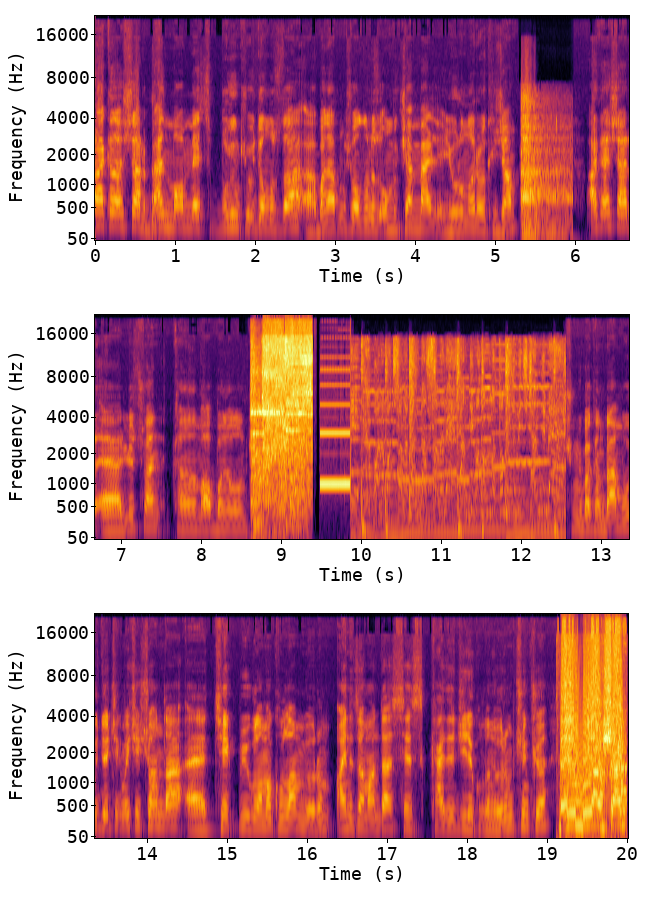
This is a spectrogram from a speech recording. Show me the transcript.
arkadaşlar ben Muhammed. Bugünkü videomuzda e, bana atmış olduğunuz o mükemmel yorumları okuyacağım. Arkadaşlar e, lütfen kanalıma abone olun. Çünkü bakın ben bu videoyu çekmek için şu anda e, tek bir uygulama kullanmıyorum. Aynı zamanda ses kaydediciyle kullanıyorum. Çünkü benim bu yavşak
